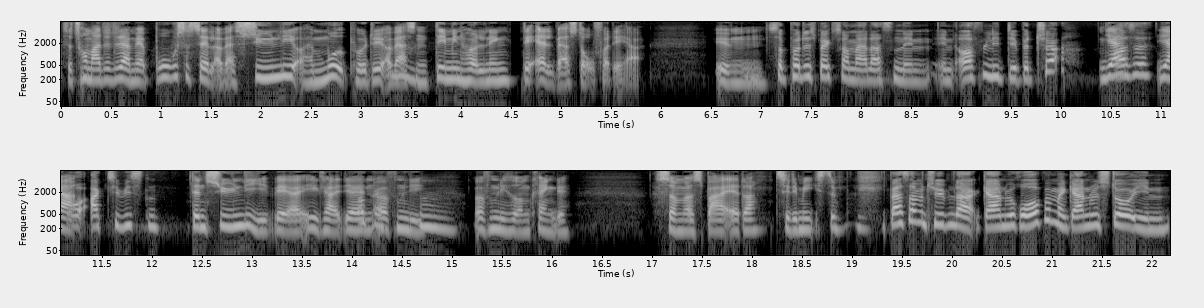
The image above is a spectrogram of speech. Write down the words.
Så jeg tror meget, det er det der med at bruge sig selv og være synlig og have mod på det, og Mm. være sådan, det er min holdning, det er alt, hvad jeg står for det her. Øhm, Så på det spektrum er der sådan en, en offentlig debattør ja, også, ja. og aktivisten. den synlige vil jeg helt klart, ja, okay. en offentlig, Mm. offentlighed omkring det, som også bare er der til det meste. Hvad så med typen, der gerne vil råbe, men gerne vil stå i en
